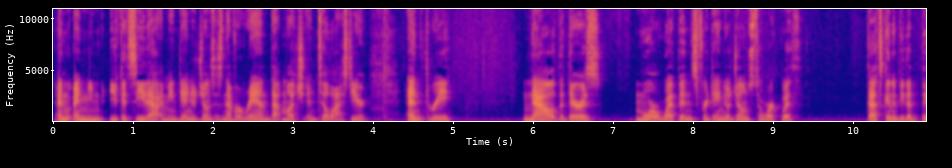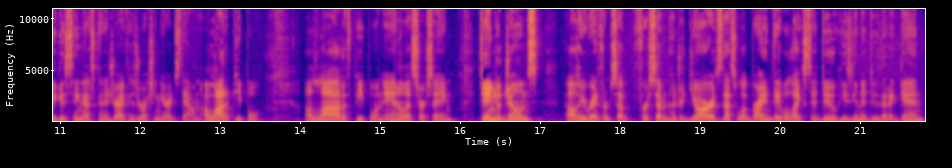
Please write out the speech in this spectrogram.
and and you, could see that. I mean, Daniel Jones has never ran that much until last year. And three, now that there is more weapons for Daniel Jones to work with, that's going to be the biggest thing that's going to drive his rushing yards down. A lot of people, a lot of people and analysts are saying Daniel Jones oh, he ran from seven, for 700 yards. That's what Brian Daboll likes to do. He's going to do that again.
